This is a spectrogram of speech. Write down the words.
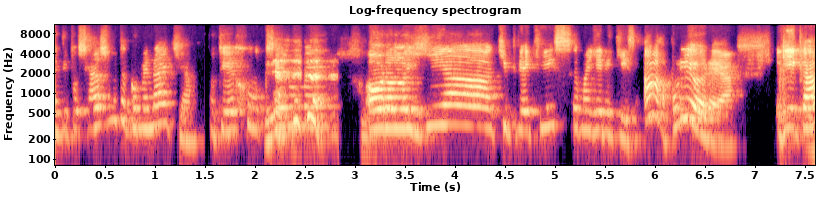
εντυπωσιάζουμε τα κομμενάκια. Ότι έχω, ξέρουμε ορολογία κυπριακής μαγειρικής. Α, πολύ ωραία. Γλυκά.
